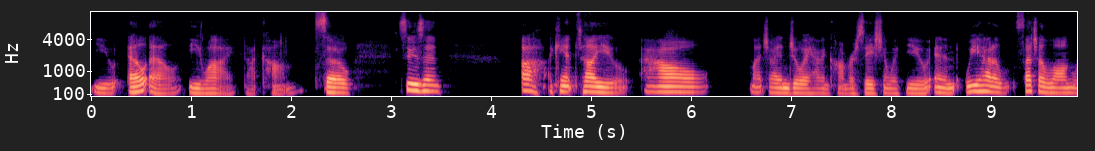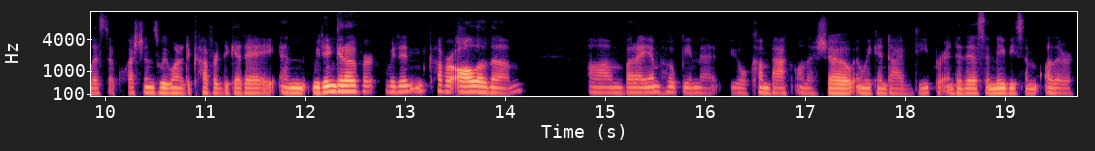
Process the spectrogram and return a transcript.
U L L E Y.com. So, Susan, ah, I can't tell you how much I enjoy having conversation with you. And we had a, such a long list of questions we wanted to cover today, and we didn't get over, we didn't cover all of them. Um, but I am hoping that you'll come back on the show and we can dive deeper into this and maybe some other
